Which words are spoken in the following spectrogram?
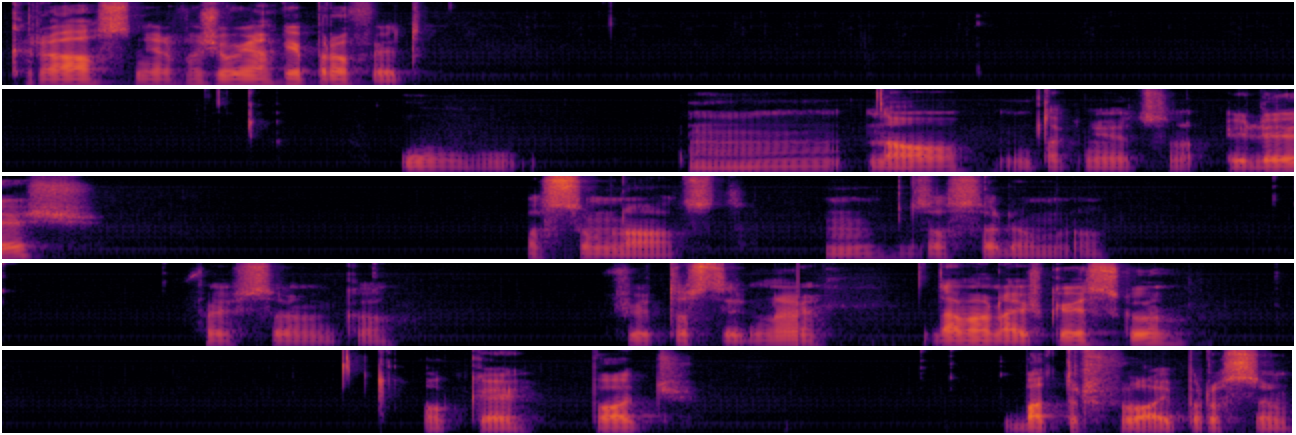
krásně, doufám, že nějaký profit. Uh, mm, no, tak něco. No. Když? 18. Hm, za 7, no. 57. Fantastic, ne. Dáme knife caseku. OK, pojď. Butterfly, prosím.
